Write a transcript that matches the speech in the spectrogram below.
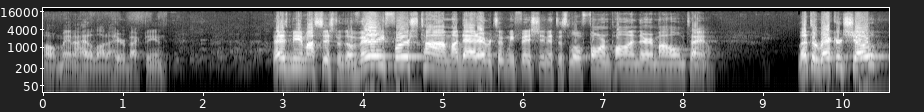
Oh man, I had a lot of hair back then. That is me and my sister. The very first time my dad ever took me fishing at this little farm pond there in my hometown. Let the record show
